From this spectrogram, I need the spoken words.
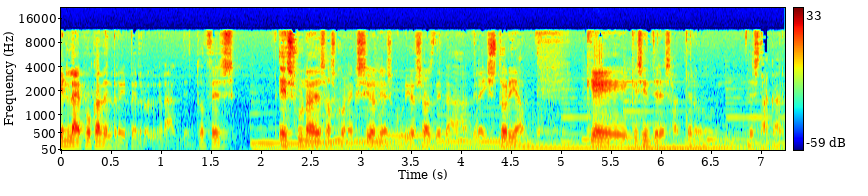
en la época del rey Pedro el Grande. Entonces, es una de esas conexiones curiosas de la, historia que, que, es interesante ¿no? destacar.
